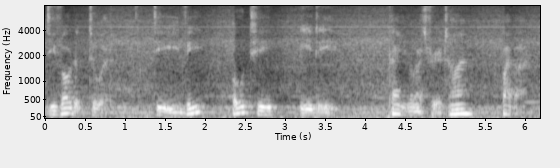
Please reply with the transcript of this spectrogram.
devoted to it. D E V O T E D. Thank you very much for your time. Bye bye.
